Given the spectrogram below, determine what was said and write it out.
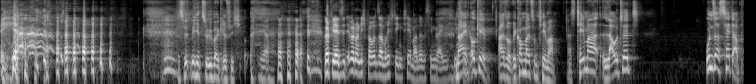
Ja. das wird mir hier zu übergriffig. Ja. Gott, wir sind immer noch nicht bei unserem richtigen Thema, ne? Deswegen wir eigentlich Nein, sind. okay. Also, wir kommen mal zum Thema. Das Thema lautet unser Setup.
